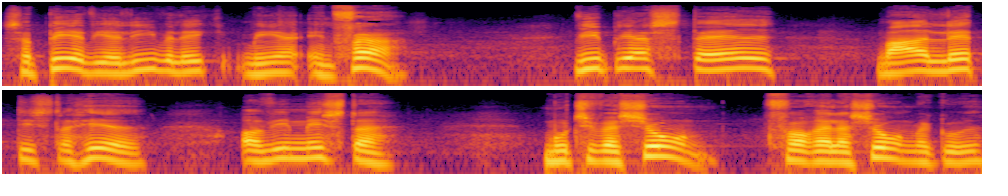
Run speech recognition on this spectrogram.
så beder vi alligevel ikke mere end før. Vi bliver stadig meget let distraheret, og vi mister motivation for relation med Gud,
